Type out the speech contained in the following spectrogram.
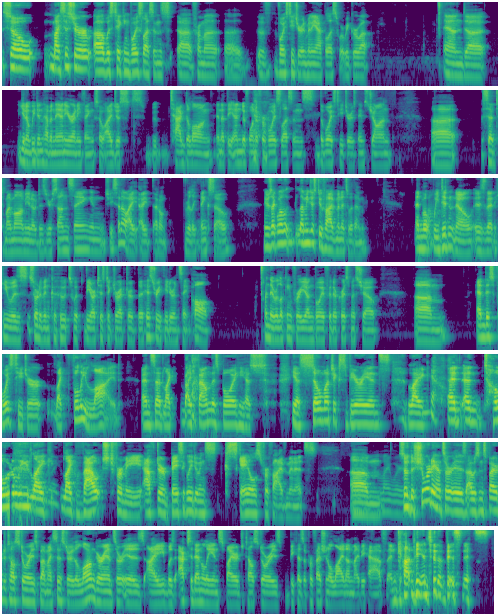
so my sister uh, was taking voice lessons uh, from a, a, a, voice teacher in minneapolis where we grew up. And uh, you know, we didn't have a nanny or anything, so I just tagged along. And at the end of one of her voice lessons, the voice teacher, his name's John, uh, said to my mom, you know, does your son sing? And she said, oh, I, I, I don't really think so. And he was like, well, let me just do five minutes with him. And what we didn't know is that he was sort of in cahoots with the artistic director of the History Theater in St. Paul. And they were looking for a young boy for their Christmas show Um, and this voice teacher like fully lied and said like I found this boy. He has he has so much experience like No. and and totally oh like my- like vouched for me after basically doing s- scales for 5 minutes Oh, um my so the short answer is I was inspired to tell stories by my sister. The longer answer is I was accidentally inspired to tell stories because a professional lied on my behalf and got me into the business.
